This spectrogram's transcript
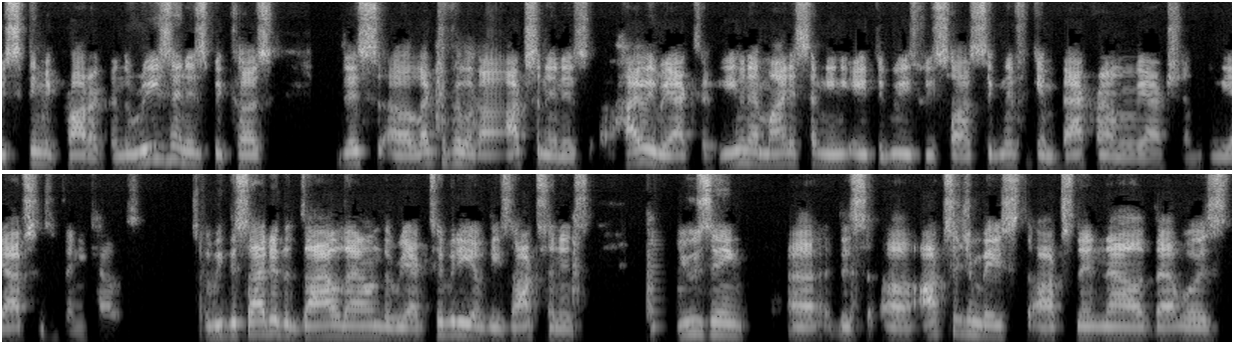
racemic product. And the reason is because this uh, electrophilic oxidant is highly reactive. Even at minus 78 degrees, we saw a significant background reaction in the absence of any catalyst. So we decided to dial down the reactivity of these oxidants using uh, this uh, oxygen-based oxidant now that was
